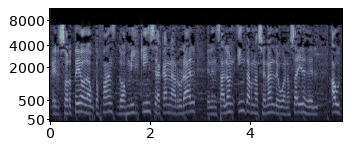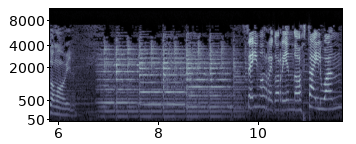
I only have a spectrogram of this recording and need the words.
el sorteo de Autofans 2015 acá en la Rural, en el Salón Internacional de Buenos Aires del Automóvil. Seguimos recorriendo Style One,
